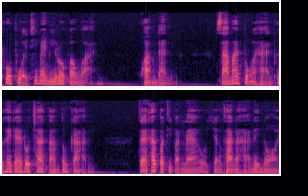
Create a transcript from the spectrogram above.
ผู้ป่วยที่ไม่มีโรคเบาหวาน ความดัน สามารถปรุงอาหารเพื่อให้ได้รสชาติตามต้องการ แต่ถ้าปฏิบัติแล้วยังทานอาหารได้น้อย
